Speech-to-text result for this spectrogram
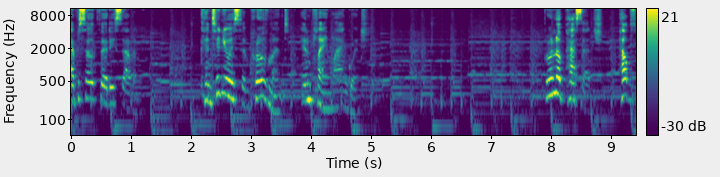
Episode 37 Continuous Improvement in Plain Language. Bruno Pešec helps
